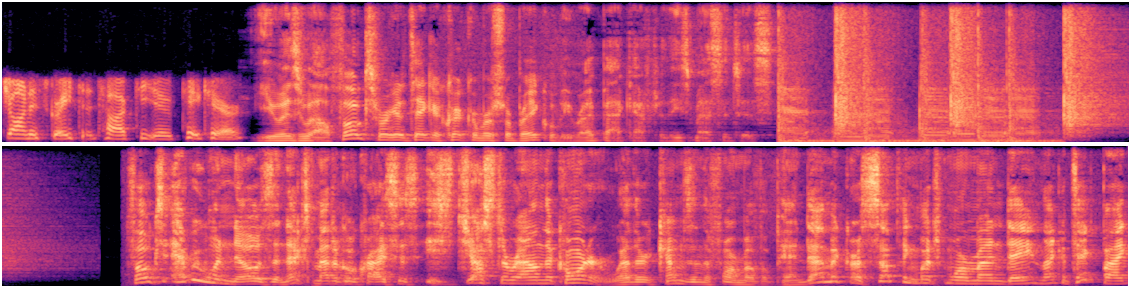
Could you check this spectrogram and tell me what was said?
John, it's great to talk to you. Take care. You as well. Folks, we're going to take a quick commercial break. We'll be right back after these messages. Folks, everyone knows the next medical crisis is just around the corner, whether it comes in the form of a pandemic or something much more mundane like a tick bite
